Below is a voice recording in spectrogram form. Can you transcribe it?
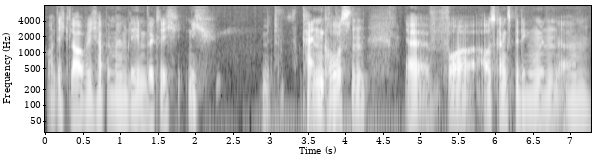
Und ich glaube, ich habe in meinem Leben wirklich nicht mit keinen großen äh, vor Ausgangsbedingungen ähm,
